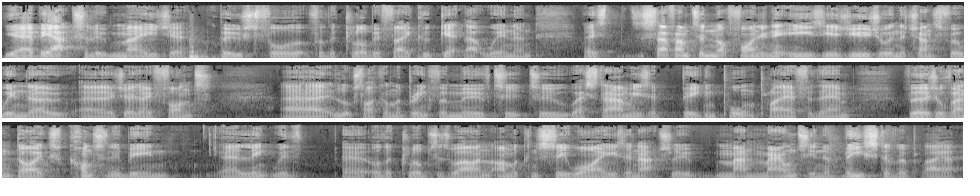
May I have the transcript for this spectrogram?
Yeah, it'd be absolute major boost for for the club if they could get that win. And Southampton not finding it easy as usual in the transfer window. Uh, Jose Fonte, uh, it looks like on the brink of a move to to West Ham. He's a big important player for them. Virgil Van Dijk's constantly being uh, linked with uh, other clubs as well, and I can see why he's an absolute man mountain, a beast of a player.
